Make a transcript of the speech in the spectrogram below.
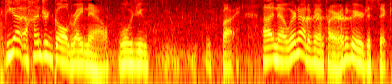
If you got a hundred gold right now, what would you buy? Uh, no, we're not a vampire. I think we were just sick.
